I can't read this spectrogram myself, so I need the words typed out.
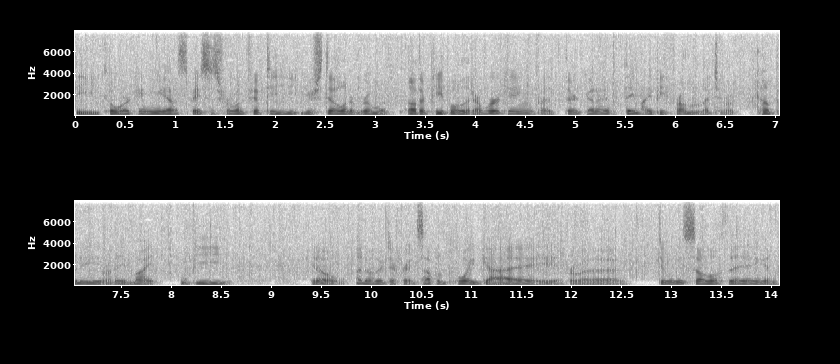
the co-working you know, spaces for 150 you're still in a room with other people that are working but they're gonna they might be from a different company or they might be you know another different self-employed guy from a doing a solo thing and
